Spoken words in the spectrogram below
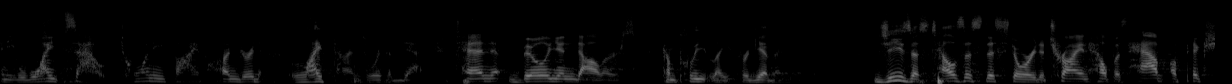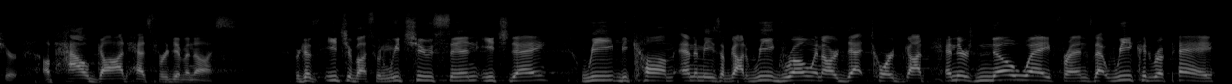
And he wipes out 2,500 lifetimes worth of debt. $10 billion completely forgiven. Jesus tells us this story to try and help us have a picture of how God has forgiven us. Because each of us, when we choose sin each day, we become enemies of God. We grow in our debt towards God. And there's no way, friends, that we could repay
